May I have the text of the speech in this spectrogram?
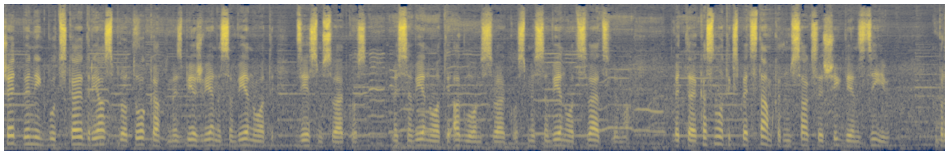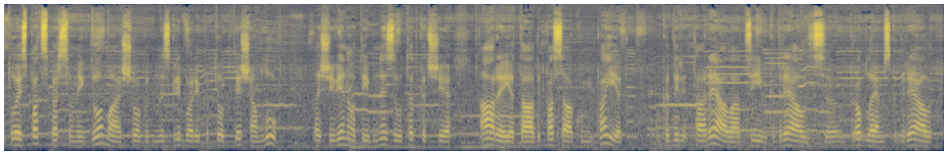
Šeit vienīgi būtu skaidri jāsaprot to, ka mēs bieži vien esam vienoti dziesmu svētkos, mēs esam vienoti aglonas svētkos, mēs esam vienoti svētceļumā. Bet eh, kas notiks pēc tam, kad mums sāksies šī ikdienas dzīve? Par to es pats personīgi domāju šogad, un es gribu arī par to tiešām lūgt, lai šī vienotība nezūd tad, kad šie ārējie tādi pasākumi paiet, kad ir tā reālā dzīve, kad reālas uh, problēmas, kad ir reāli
